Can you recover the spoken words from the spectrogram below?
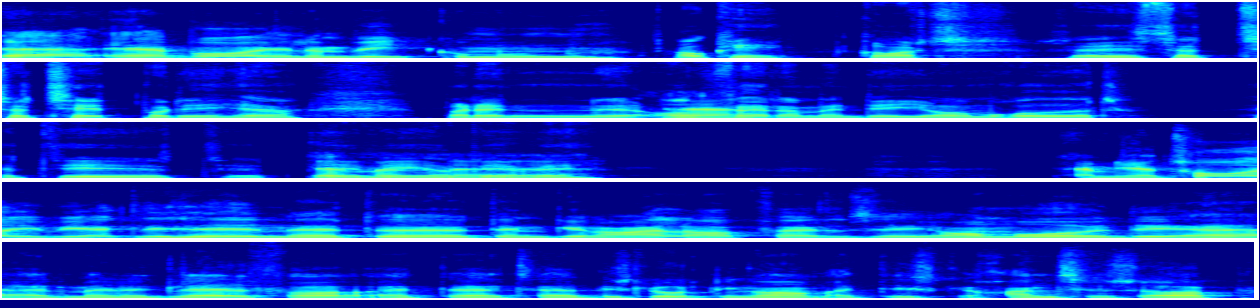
Ja, jeg bor i Lemvig Kommune. Okay, godt. Så, så, så tæt på det her. Hvordan øh, opfatter ja. man det i området? At det, det bliver Jamen, ved og bliver ved? Jamen, jeg tror i virkeligheden, at øh, den generelle opfattelse i området, det er, at man er glad for, at der er taget beslutning om, at det skal renses op.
